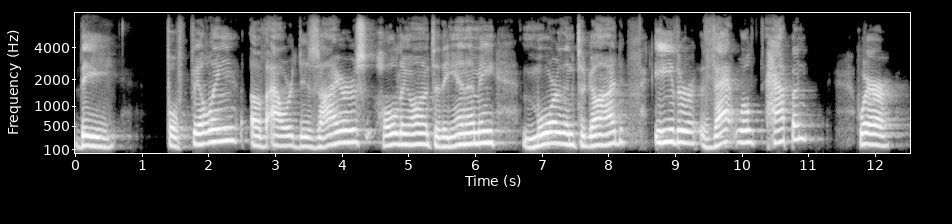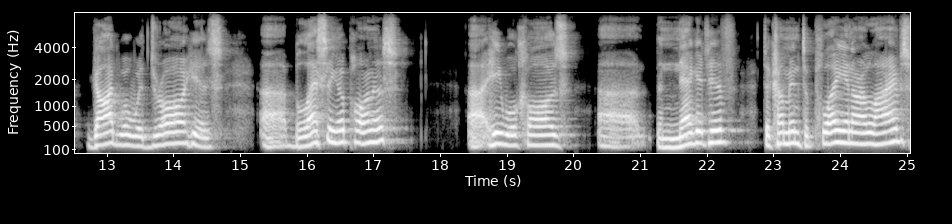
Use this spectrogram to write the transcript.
the fulfilling of our desires, holding on to the enemy more than to God, either that will happen where God will withdraw his uh, blessing upon us. Uh, he will cause uh, the negative to come into play in our lives,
